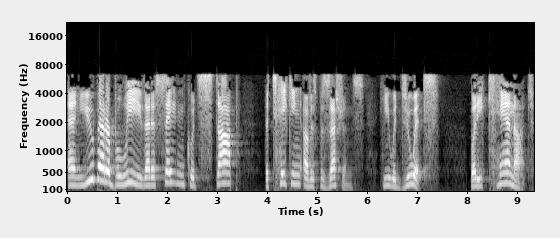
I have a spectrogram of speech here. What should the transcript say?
And you better believe that if Satan could stop the taking of his possessions, he would do it. But he cannot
